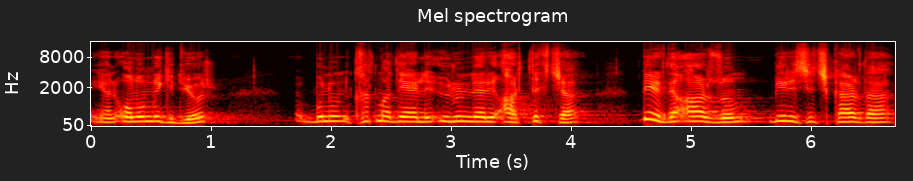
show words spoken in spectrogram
yani olumlu gidiyor. Bunun katma değerli ürünleri arttıkça bir de arzum birisi çıkar da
